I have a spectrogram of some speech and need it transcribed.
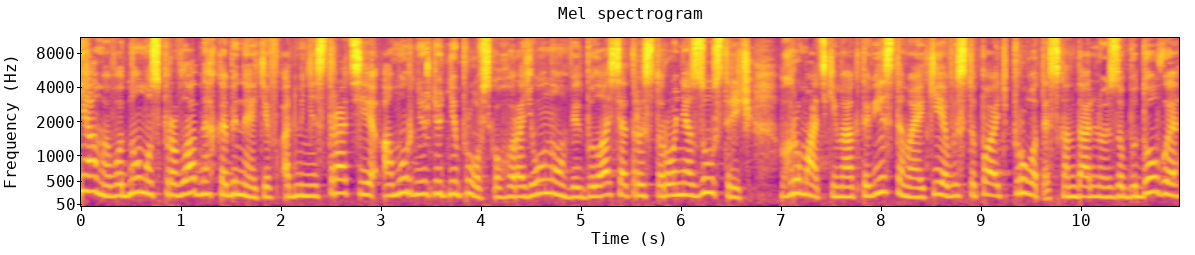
Днями в одному з провладних кабінетів адміністрації Амур-Ніжньодніпровського району відбулася тристороння зустріч громадськими активістами, які виступають проти скандальної забудови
